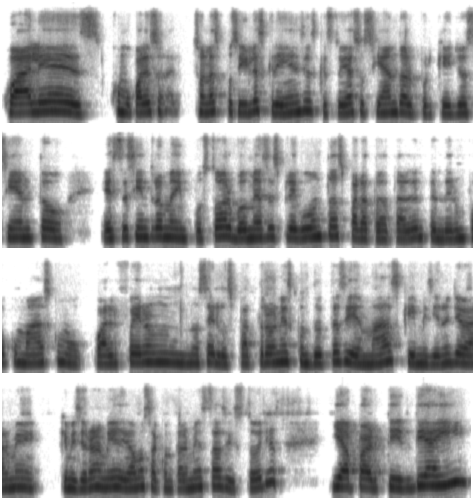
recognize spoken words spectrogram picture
cuáles, como cuáles son, son, las posibles creencias que estoy asociando al por qué yo siento este síndrome de impostor. Vos me haces preguntas para tratar de entender un poco más como cuáles fueron, no sé, los patrones, conductas y demás que me hicieron llevarme que me hicieron a mí, digamos, a contarme estas historias y a partir de ahí,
